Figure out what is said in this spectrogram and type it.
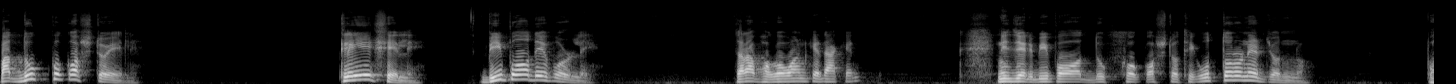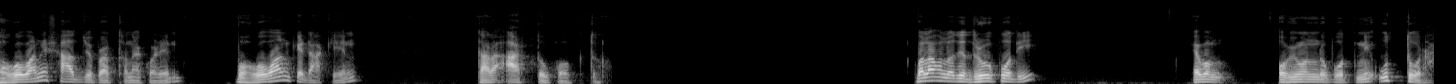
বা দুঃখ কষ্ট এলে, ক্লেশ এলে, বিপদে পড়লে যারা ভগবানকে ডাকেন, নিজের বিপদ, দুঃখ, কষ্ট থেকে উত্তরণের জন্য ভগবানের সাহায্য প্রার্থনা করেন, ভগবানকে ডাকেন, তারা আর্তভক্ত। বলা হলো যে দ্রৌপদী এবং অভিমন্যু পত্নী উত্তরা।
